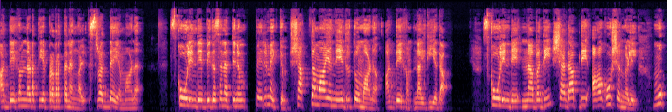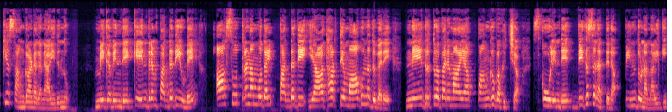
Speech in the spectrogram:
അദ്ദേഹം നടത്തിയ പ്രവർത്തനങ്ങൾ ശ്രദ്ധേയമാണ്. സ്കൂളിന്റെ വികസനത്തിനും പെരുമയ്ക്കും ശക്തമായ നേതൃത്വമാണ് അദ്ദേഹം നൽകിയത്. സ്കൂളിന്റെ നവതി ശതാബ്ദി ആഘോഷങ്ങളിൽ മുഖ്യ സംഘാടകനായിരുന്നു. മികവിന്റെ കേന്ദ്രം പദ്ധതിയുടെ ആസൂത്രണം മുതൽ പദ്ധതി യാഥാർത്ഥ്യമാകുന്നതുവരെ നേതൃത്വപരമായ പങ്കുവഹിച്ച് സ്കൂളിന്റെ വികസനത്തിന് പിന്തുണ നൽകി.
